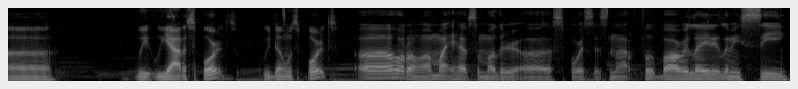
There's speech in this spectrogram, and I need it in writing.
Uh, we we out of sports. We done with sports. Uh, hold on. I might have some other uh sports that's not football related. Let me see.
